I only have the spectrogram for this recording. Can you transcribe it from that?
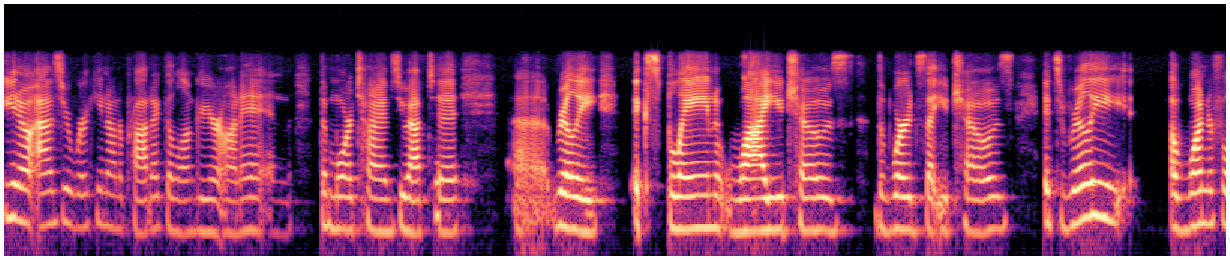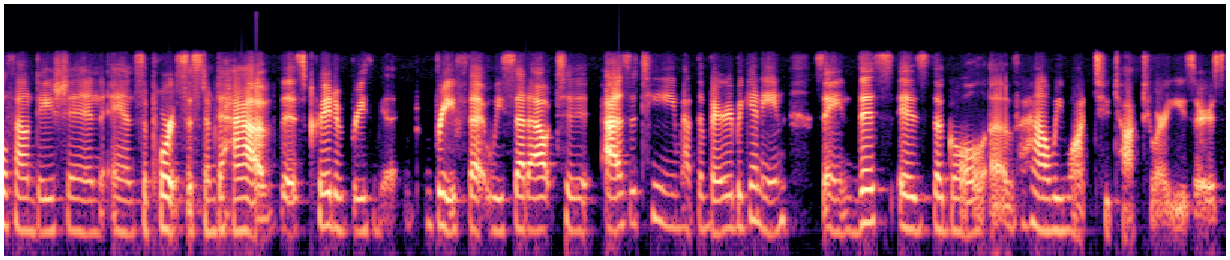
you know as you're working on a product the longer you're on it and the more times you have to uh, really explain why you chose the words that you chose. It's really a wonderful foundation and support system to have this creative brief brief that we set out to as a team at the very beginning saying this is the goal of how we want to talk to our users.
